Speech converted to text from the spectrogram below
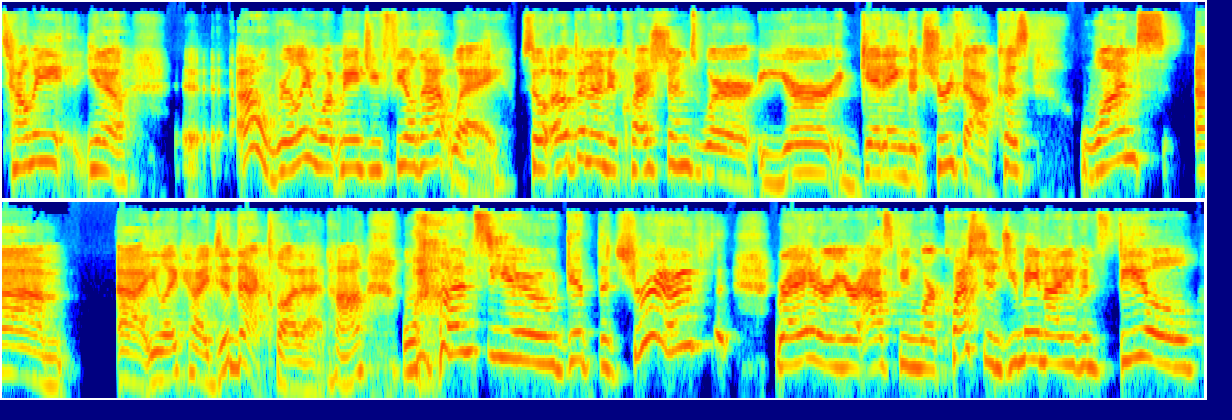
Tell me you know uh, oh really what made you feel that way so open ended questions where you're getting the truth out because once um uh, you like how I did that, Claudette, huh? Once you get the truth, right, or you're asking more questions, you may not even feel,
